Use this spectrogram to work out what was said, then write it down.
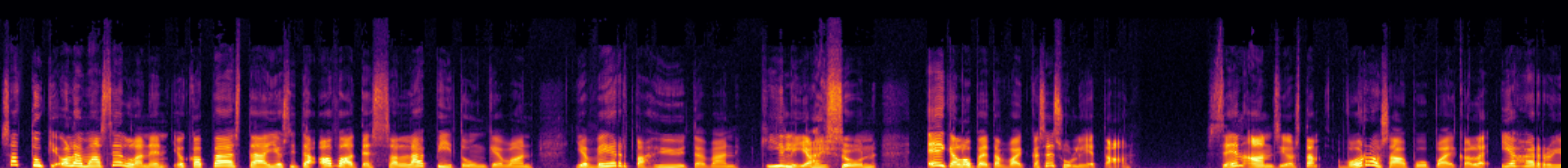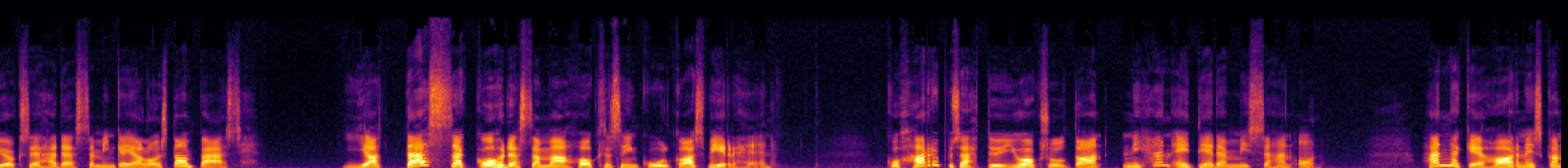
sattuukin olemaan sellainen, joka päästää jo sitä avatessa läpitunkevan ja verta hyytävän kiljaisun, eikä lopeta vaikka se suljetaan. Sen ansiosta Voro saapuu paikalle ja Harry juoksee hädässä, minkä jaloistaan pääsee. Ja tässä kohdassa mä hoksasin kuulkaas virheen. Kun Harry pysähtyy juoksultaan, niin hän ei tiedä missä hän on. Hän näkee haarniskan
